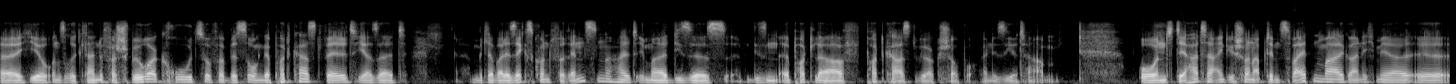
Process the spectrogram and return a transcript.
äh, hier unsere kleine Verschwörercrew zur Verbesserung der Podcast-Welt ja seit äh, mittlerweile sechs Konferenzen halt immer dieses, diesen äh, Podlove Podcast-Workshop organisiert haben. Und der hatte eigentlich schon ab dem zweiten Mal gar nicht mehr äh,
